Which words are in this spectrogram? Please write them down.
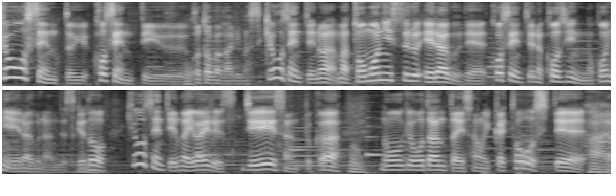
共選という古選っていう言葉があります。共選っていうのは、まあ、共にする選ぶで古選っていうのは個人の子に選ぶなんですけど、共選っていうのがいわゆる JA さんとかうん。農業団体さんを一回通して、はい。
